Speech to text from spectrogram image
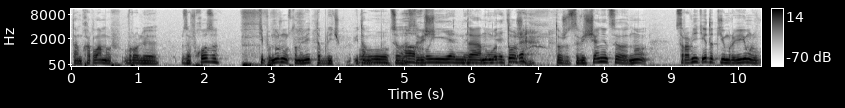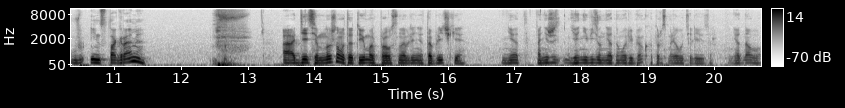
там Харламов в роли завхоза, типа нужно установить табличку. И там О, целое совещание. Да, ну вот тоже, тоже совещание целое. Но сравнить этот юмор и юмор в Инстаграме, А детям нужно вот этот юмор про установление таблички? Нет. Они же... Я не видел ни одного ребенка, который смотрел телевизор. Ни одного.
